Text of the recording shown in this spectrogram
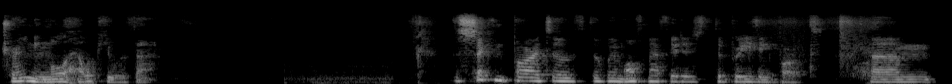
training will help you with that. The second part of the Wim Hof method is the breathing part. Um,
